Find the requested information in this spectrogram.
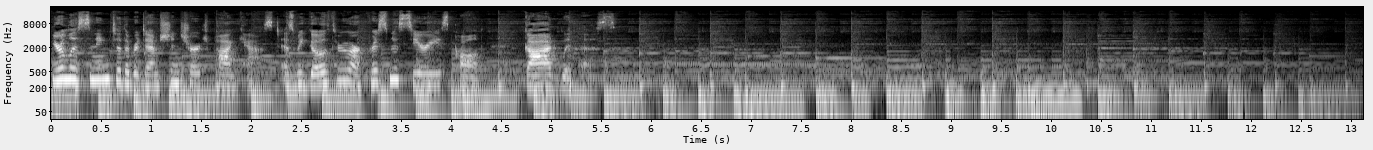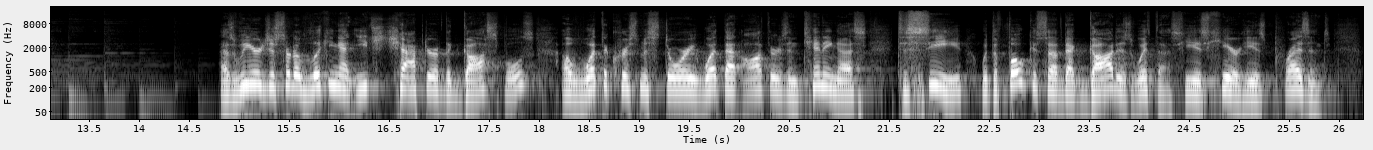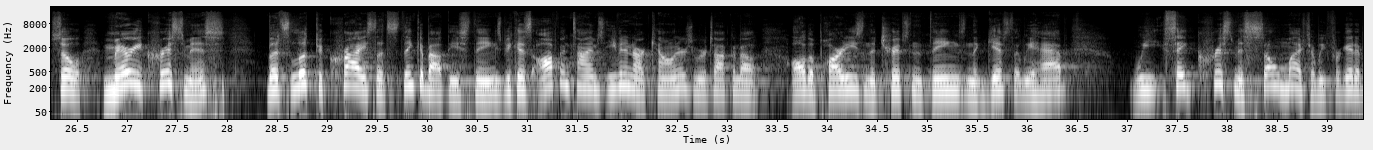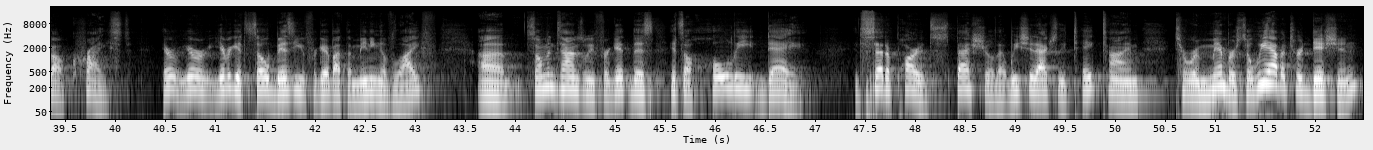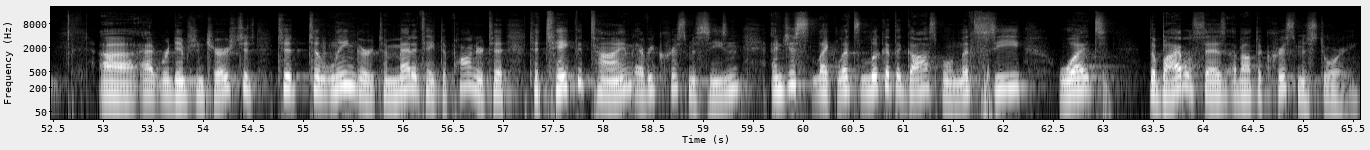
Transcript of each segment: You're listening to the Redemption Church podcast as we go through our Christmas series called God with Us. As we are just sort of looking at each chapter of the Gospels of what the Christmas story, what that author is intending us to see, with the focus of that God is with us. He is here, He is present. So, Merry Christmas Let's look to Christ. Let's think about these things because oftentimes, even in our calendars, we were talking about all the parties and the trips and things and the gifts that we have. We say Christmas so much that we forget about Christ. You ever, you ever, you ever get so busy you forget about the meaning of life? Uh, so many times we forget this. It's a holy day, it's set apart, it's special that we should actually take time to remember. So we have a tradition uh, at Redemption Church to, to, to linger, to meditate, to ponder, to, to take the time every Christmas season and just like let's look at the gospel and let's see what the Bible says about the Christmas story.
